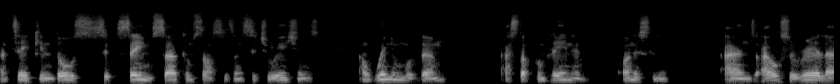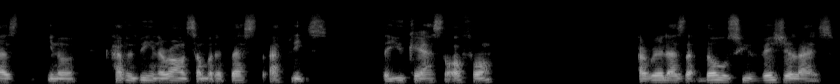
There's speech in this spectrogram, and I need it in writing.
and taking those same circumstances and situations and winning with them, I stopped complaining, honestly. And I also realized, you know, having been around some of the best athletes the UK has to offer, I realized that those who visualize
